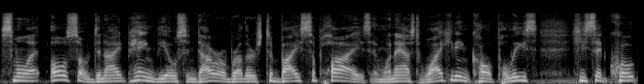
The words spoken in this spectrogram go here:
Smollett also denied paying the Osundairo brothers to buy supplies, and when asked why he didn't call police, he said, quote,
